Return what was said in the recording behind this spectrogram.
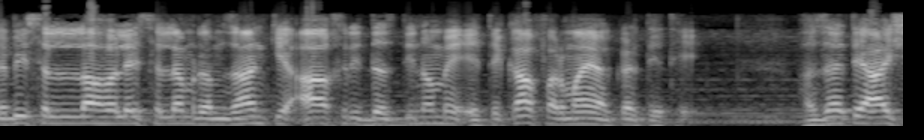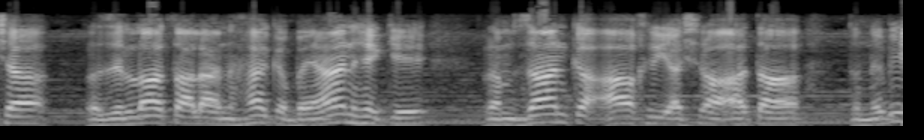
نبی صلی اللہ علیہ وسلم رمضان کے آخری دس دنوں میں اعتکاف فرمایا کرتے تھے۔ حضرت عائشہ رضی اللہ تعالی عنہ کا بیان ہے کہ رمضان کا آخری اشرہ آتا تو نبی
